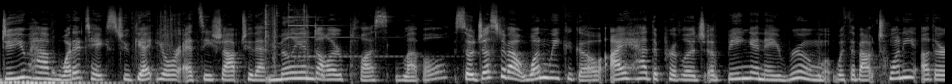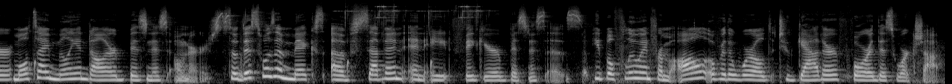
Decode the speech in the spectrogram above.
Do you have what it takes to get your Etsy shop to that million dollar plus level? So, just about one week ago, I had the privilege of being in a room with about 20 other multi million dollar business owners. So, this was a mix of seven and eight figure businesses. People flew in from all over the world to gather for this workshop.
